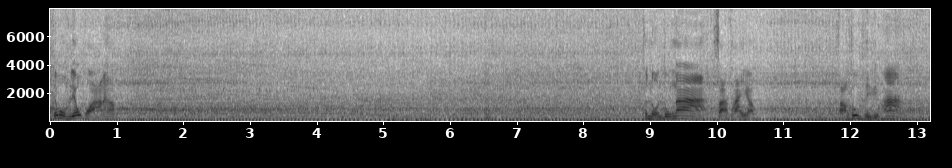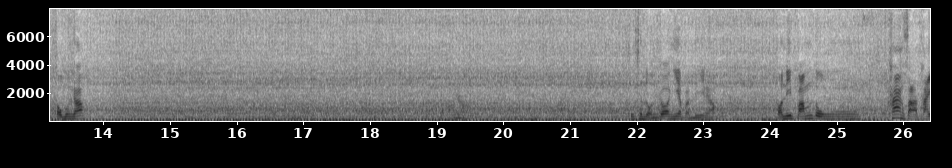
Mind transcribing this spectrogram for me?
เดี๋ยวผมเลี้ยวขวานะครับถนนตรงหน้าสาไทยครับสามทุ่มสี่สิบห้าขอบคุณครับ นี่ครับทุก ถนนก็เงียบแบบนี้นะครับ ตอนนี้ปั๊มตรงข้างสาไทย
